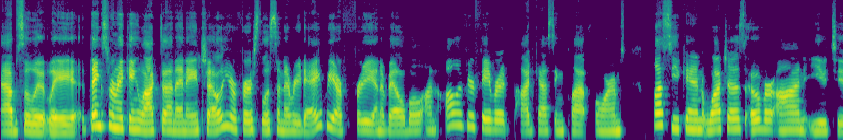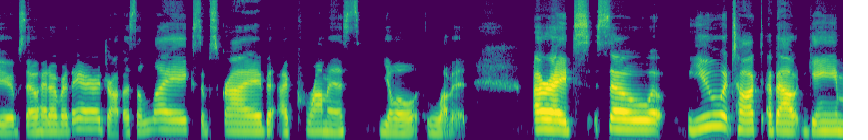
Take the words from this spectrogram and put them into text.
Absolutely. Thanks for making Locked On NHL your first listen every day. We are free and available on all of your favorite podcasting platforms. Plus, you can watch us over on YouTube. So head over there, drop us a like, subscribe. I promise you'll love it. All right. So you talked about game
